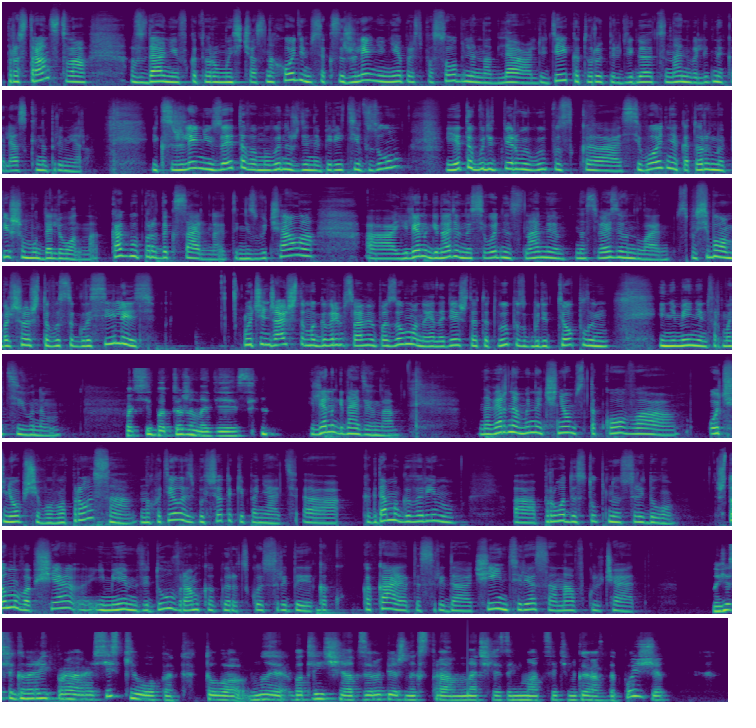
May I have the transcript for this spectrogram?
пространство в здании, в котором мы сейчас находимся, к сожалению, не приспособлено для людей, которые передвигаются на инвалидной коляске, например. И, к сожалению, из-за этого мы вынуждены перейти в Zoom, и это будет первый выпуск а, сегодня, который мы пишем удаленно. Как бы парадоксально это ни звучало, а, Елена Геннадьевна сегодня с нами на связи онлайн. Спасибо вам большое, что вы согласились. Очень жаль, что мы говорим с вами по Zoom, но я надеюсь, что этот выпуск будет теплым и не менее информативным. Спасибо, тоже надеюсь. Елена Геннадьевна, наверное, мы начнем с такого очень общего вопроса, но хотелось бы все-таки понять, а, когда мы говорим а, про доступную среду, что мы вообще имеем в виду в рамках городской среды? Как, какая это среда? Чьи интересы она включает? Но если говорить про российский опыт, то мы, в отличие от зарубежных стран, начали заниматься этим гораздо позже.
